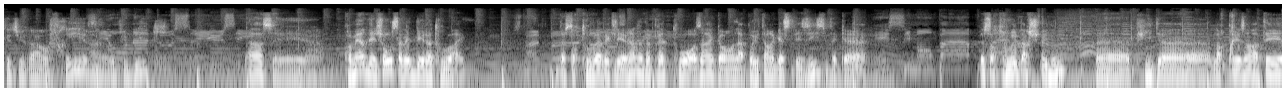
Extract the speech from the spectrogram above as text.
que tu vas offrir euh, au public? Ah, c'est. euh, première des choses, ça va être des retrouvailles. De se retrouver avec les gens, ça fait près de trois ans qu'on n'a pas été en Gaspésie. Ça fait que. De se retrouver par chez nous, puis de leur présenter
